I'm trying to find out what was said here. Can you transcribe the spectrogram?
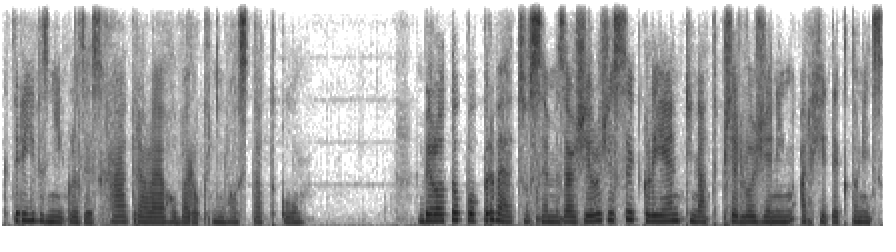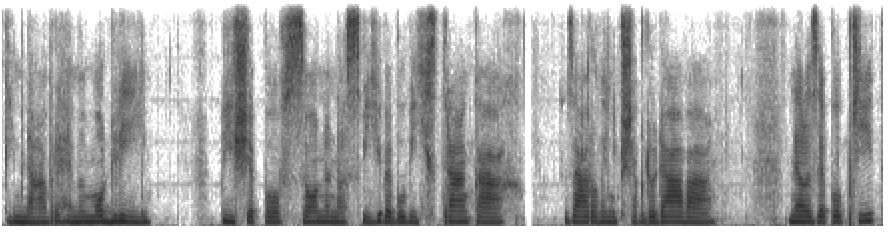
který vznikl ze schátralého barokního statku. Bylo to poprvé, co jsem zažil, že se klient nad předloženým architektonickým návrhem modlí, píše Povson na svých webových stránkách. Zároveň však dodává, nelze popřít,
